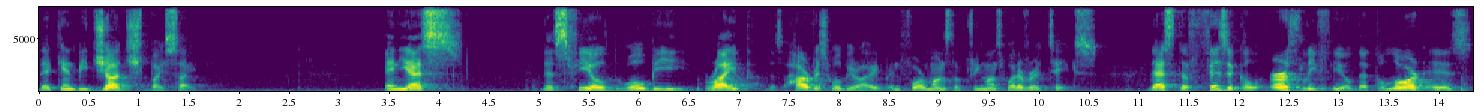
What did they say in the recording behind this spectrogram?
that can be judged by sight. And yes, this field will be ripe, this harvest will be ripe in four months or three months, whatever it takes. That's the physical, earthly field that the Lord is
